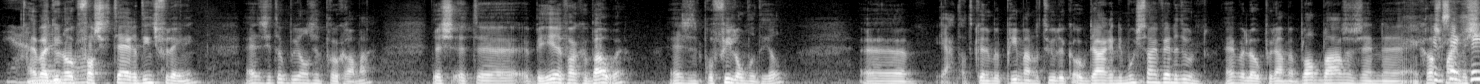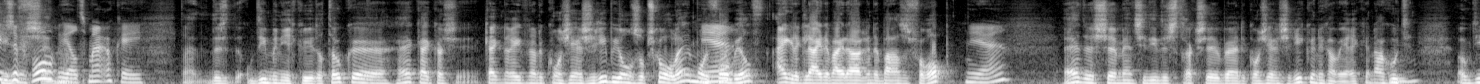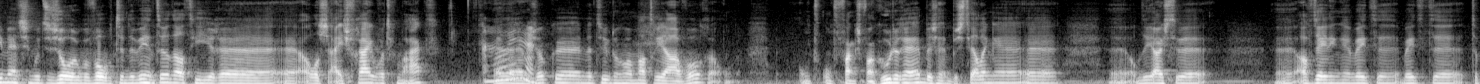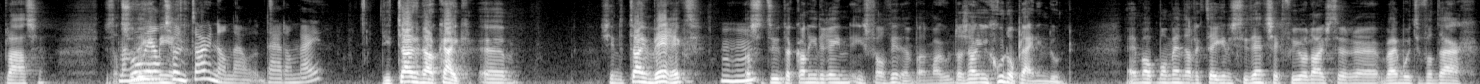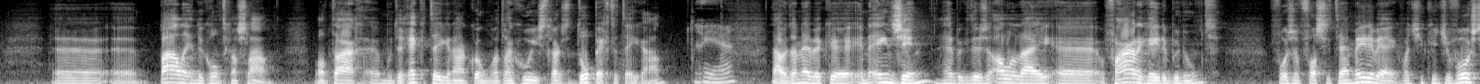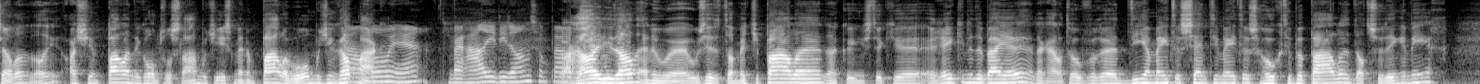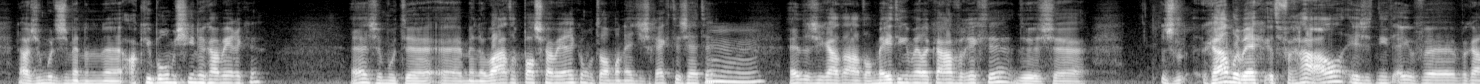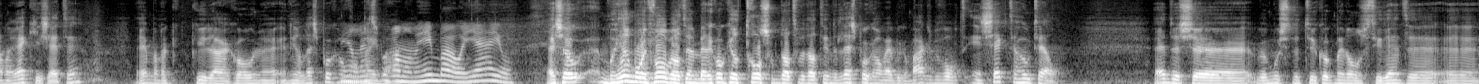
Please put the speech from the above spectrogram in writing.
Ja, wij leuk, doen ook hoor. facilitaire dienstverlening. Hè, dat zit ook bij ons in het programma. Dus het, eh, het beheer van gebouwen, hè, is een profielonderdeel. Eh, ja, dat kunnen we prima natuurlijk ook daar in de moestuin verder doen. Hè, we lopen daar met bladblazers en, eh en Ik zeg, geef grasmaaimachines. eens een en, voorbeeld, maar oké. nou, dus op die manier kun je dat ook. eh, hè, kijk, als je, kijk nog even naar de conciërgerie bij ons op school. Hè, een mooi voorbeeld. Eigenlijk leiden wij daar in de basis voorop. Ja. Hè, dus eh, mensen die dus straks eh, bij de conciërgerie kunnen gaan werken. Nou goed, Mhm. ook die mensen moeten zorgen bijvoorbeeld in de winter dat hier eh, eh, alles ijsvrij wordt gemaakt. Ah, Hè, daar ja. hebben ze ook eh, natuurlijk nog wel materiaal voor. Ont- ontvangst van goederen, bestellingen eh, eh, op de juiste eh, afdelingen weten, weten te, te plaatsen. Dus dat Maar hoe helpt zo'n tuin dan nou, daar dan bij? Die tuin, nou kijk, ehm, als je in de tuin werkt, Mhm. Dat is natuurlijk, daar kan iedereen iets van vinden. Maar, dan zou je een groenopleiding doen. En maar op het moment dat ik tegen een student zeg van... joh, luister, wij moeten vandaag palen in de grond gaan slaan. Want daar moeten rekken tegenaan komen... want daar groeien straks de dopechten tegenaan. Oh ja. Nou, dan heb ik eh, in één zin... heb ik dus allerlei eh, vaardigheden benoemd... voor zo'n facilitair medewerker. Want je kunt je voorstellen... dat als je een paal in de grond wil slaan... moet je eerst met een palenboor moet je een gat Oh, maken. ja. Waar haal je die dan, zo'n paal? Waar haal je die dan en hoe, eh, hoe zit het dan met je palen? Dan kun je een stukje rekenen erbij. Hè? Dan gaat het over eh, diameters, centimeters, hoogte bepalen, dat soort dingen meer. Nou, ze moeten ze met een eh accuboormachine gaan werken. Ze moeten eh, met een waterpas gaan werken om het allemaal netjes recht te zetten. Hè, dus je gaat een aantal metingen met elkaar verrichten. Dus, eh, dus gaandeweg het verhaal is het niet even, we gaan een rekje zetten. Maar dan kun je daar gewoon eh, een heel lesprogramma Heel mee lesprogramma omheen bouwen, ja joh. En zo, een heel mooi voorbeeld, en daar ben ik ook heel trots op dat we dat in het lesprogramma hebben gemaakt, is bijvoorbeeld Insectenhotel. Dus eh, we moesten natuurlijk ook met onze studenten eh, eh,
